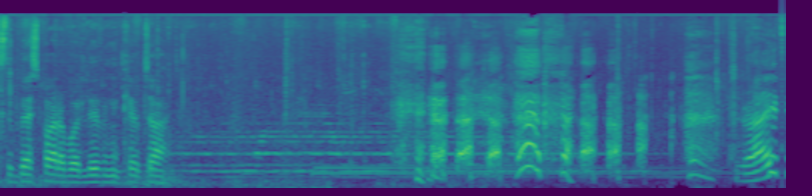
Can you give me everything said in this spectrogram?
What's the best part about living in Cape Town? right?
